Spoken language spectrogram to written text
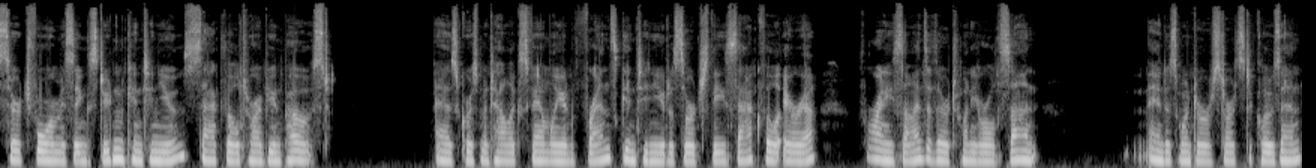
Search for missing student continues, Sackville Tribune Post. As Chris Metallic's family and friends continue to search the Sackville area for any signs of their 20 year old son, and as winter starts to close in,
